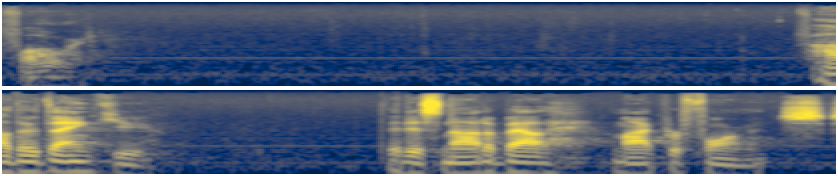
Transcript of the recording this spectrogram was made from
forward? Father, thank you that it's not about my performance,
